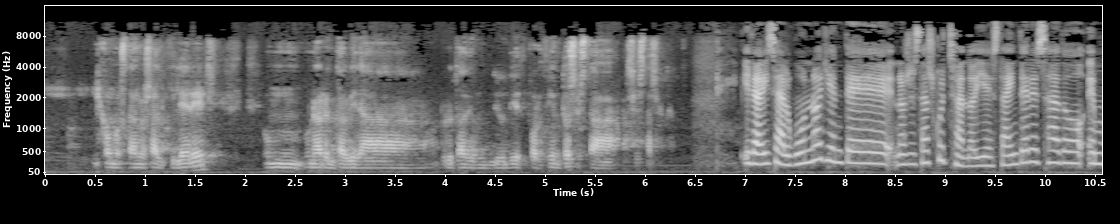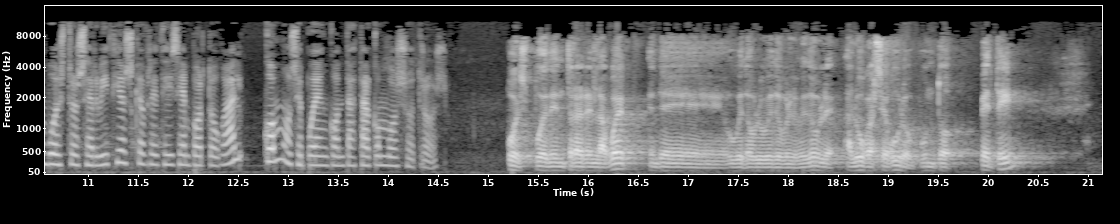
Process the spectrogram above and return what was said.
cómo están los alquileres, una rentabilidad bruta de un, 10% se está, se está sacando. Y David, si algún oyente nos está escuchando y está interesado en vuestros servicios que ofrecéis en Portugal, ¿cómo se pueden contactar con vosotros? Pues puede entrar en la web de www.alugaseguro.pt,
